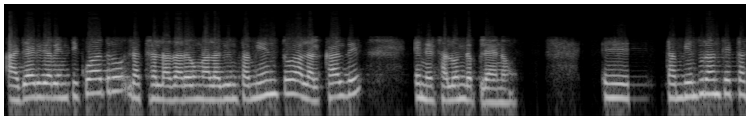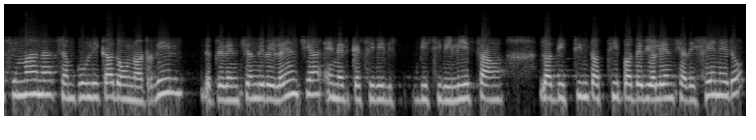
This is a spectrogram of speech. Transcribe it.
ayer día 24 las trasladaron al ayuntamiento, al alcalde, en el salón de pleno. Eh, también durante esta semana se han publicado unos RIL de prevención de violencia en el que se visibilizan los distintos tipos de violencia de género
